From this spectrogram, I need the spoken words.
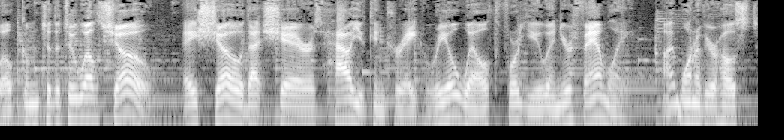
Welcome to the Two Wealth Show, a show that shares how you can create real wealth for you and your family. I'm one of your hosts,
